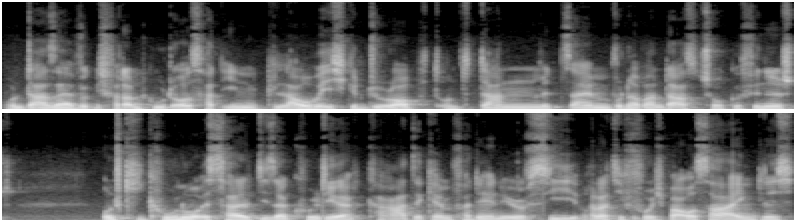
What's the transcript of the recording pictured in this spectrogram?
und da sah er wirklich verdammt gut aus. Hat ihn, glaube ich, gedroppt und dann mit seinem wunderbaren Darts-Choke gefinisht. Und Kikuno ist halt dieser kultige Karatekämpfer, der in der UFC relativ furchtbar aussah eigentlich.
